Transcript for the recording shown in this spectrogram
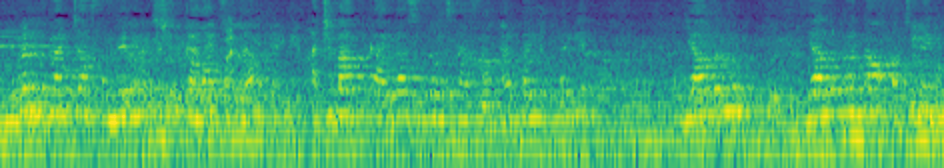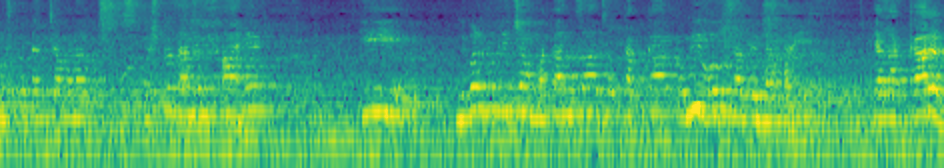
निवडणुकांच्या संवेदनशील काळात सुद्धा अजिबात कायदा सुव्यवस्था सांभाळता येत नाहीये. यावरून या लोकांना अजून एक गोष्ट त्यांच्या मनात स्पष्ट झालेली आहे की निवडणुकीच्या मतांचा जो टक्का कमी होत चाललेला आहे त्याला कारण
